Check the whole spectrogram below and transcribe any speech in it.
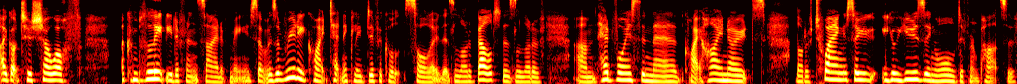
I got to show off a completely different side of me. So it was a really quite technically difficult solo. There's a lot of belt, there's a lot of um, head voice in there, quite high notes, a lot of twang. So you're using all different parts of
